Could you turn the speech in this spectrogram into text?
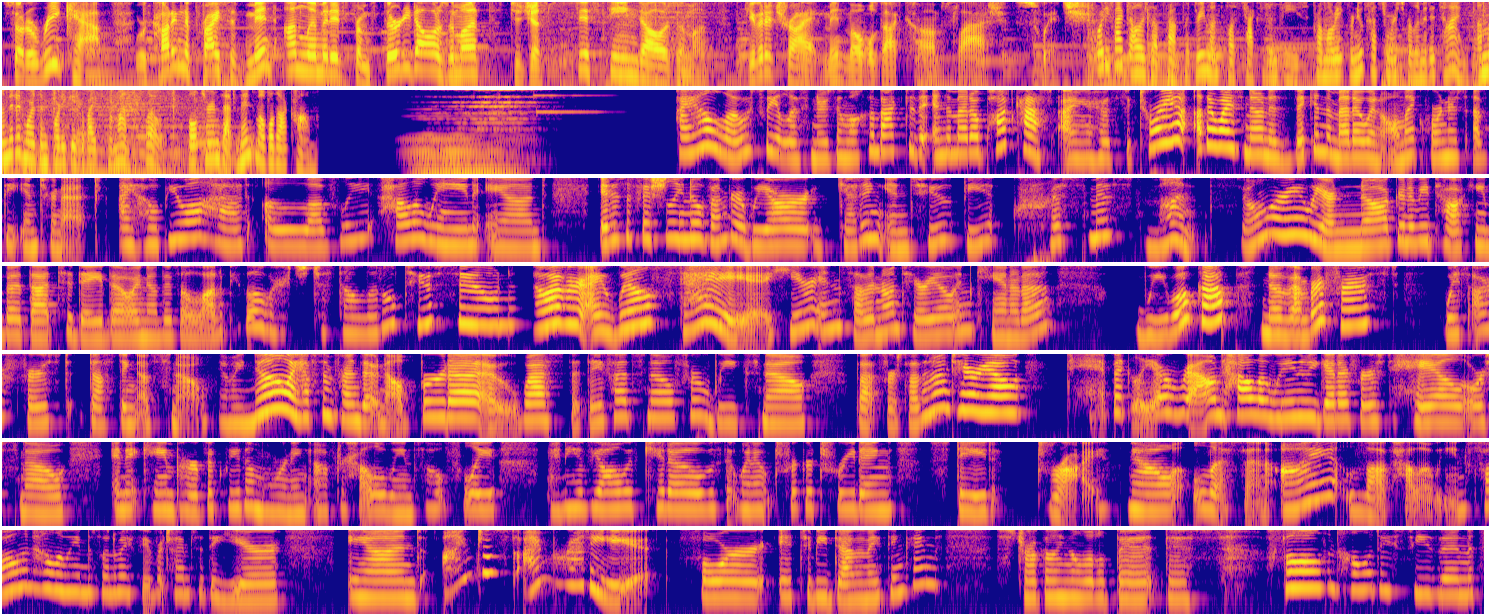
So to recap, we're cutting the price of Mint Unlimited from $30 a month to just $15 a month. Give it a try at mintmobile.com slash switch. $45 upfront for three months plus taxes and fees. Promo for new customers for limited time. Unlimited more than 40 gigabytes per month. Slows. Full terms at mintmobile.com. Hi, hello, sweet listeners, and welcome back to the In the Meadow podcast. I'm your host, Victoria, otherwise known as Vic in the Meadow in all my corners of the internet. I hope you all had a lovely Halloween and it is officially November. We are getting into the Christmas months. Don't worry, we are not going to be talking about that today, though. I know there's a lot of people where it's just a little too soon. However, I will say here in Southern Ontario in Canada, we woke up November 1st with our first dusting of snow. Now, I know I have some friends out in Alberta, out west, that they've had snow for weeks now, but for Southern Ontario, typically around Halloween we get our first hail or snow, and it came perfectly the morning after Halloween. So hopefully, any of y'all with kiddos that went out trick or treating stayed dry. Now, listen, I love Halloween. Fall and Halloween is one of my favorite times of the year, and I'm just I'm ready for it to be done. And I think I'm struggling a little bit this fall and holiday season,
